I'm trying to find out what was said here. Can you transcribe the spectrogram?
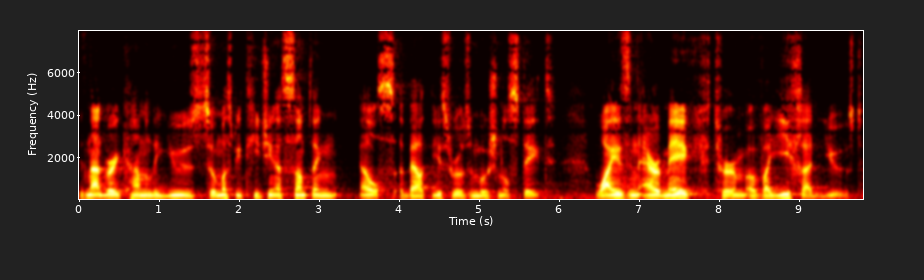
is not very commonly used, so it must be teaching us something else about Yisro's emotional state. Why is an Aramaic term of Vayichad used?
